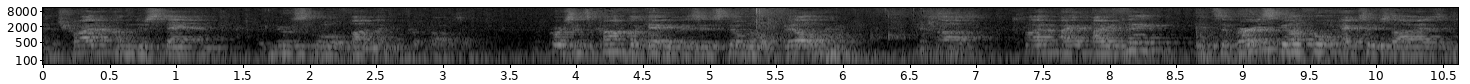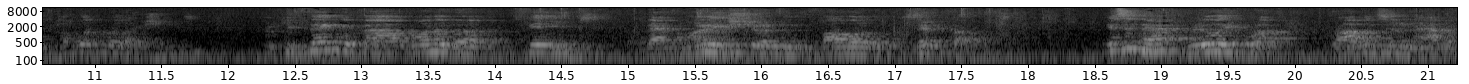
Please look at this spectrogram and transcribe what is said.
and try to understand the new school funding proposal. Of course, it's complicated because there's still no bill. Uh, but I, I think it's a very skillful exercise in public relations. If you think about one of the themes that money shouldn't follow zip codes, isn't that really what Robinson and Abbott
